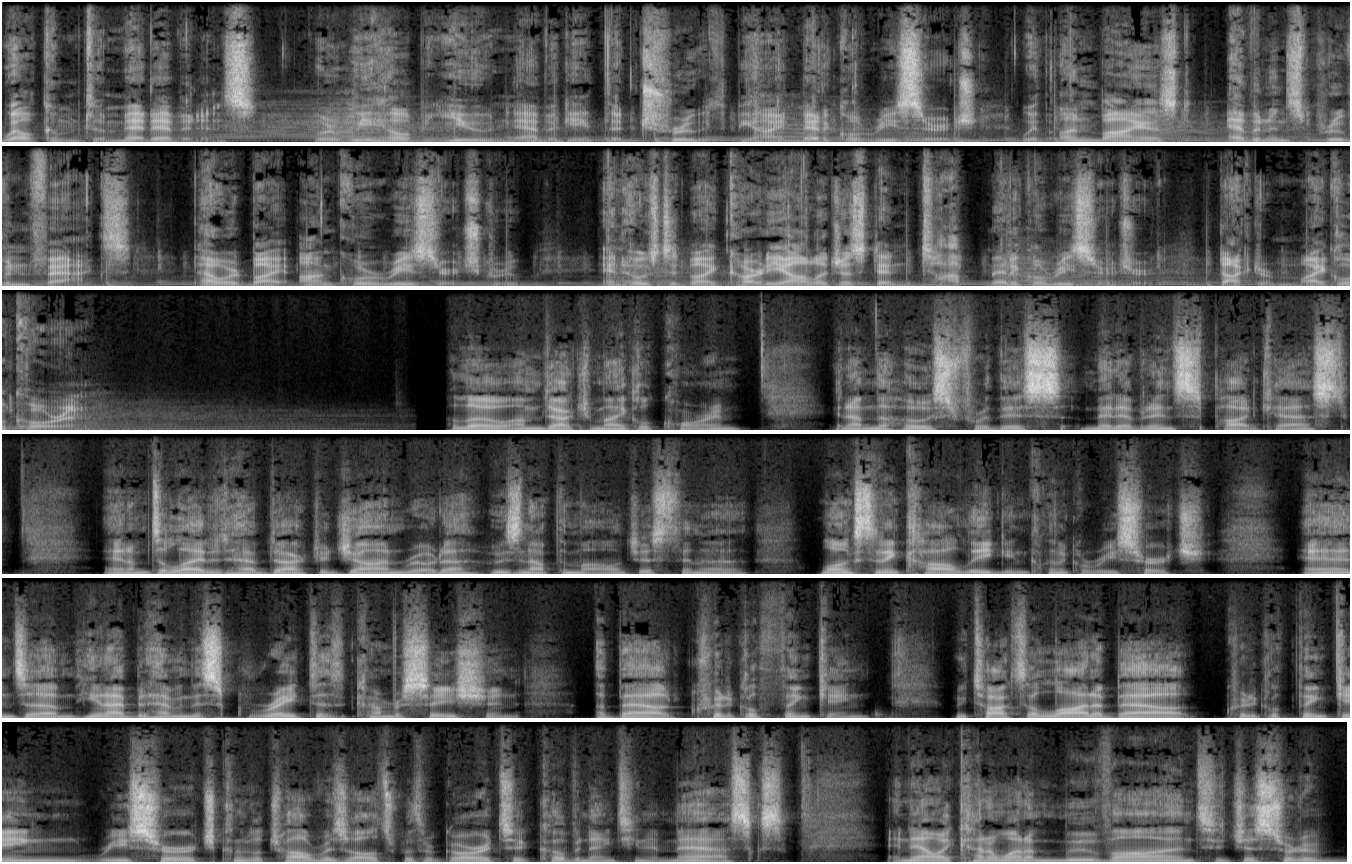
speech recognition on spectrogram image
Welcome to MedEvidence, where we help you navigate the truth behind medical research with unbiased, evidence proven facts, powered by Encore Research Group and hosted by cardiologist and top medical researcher, Dr. Michael Koren. Hello, I'm Dr. Michael Koren, and I'm the host for this MedEvidence podcast. And I'm delighted to have Dr. John Rowda, who's an ophthalmologist and a longstanding colleague in clinical research. And um, he and I have been having this great conversation about critical thinking. We talked a lot about critical thinking, research, clinical trial results with regard to COVID 19 and masks. And now I kind of want to move on to just sort of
